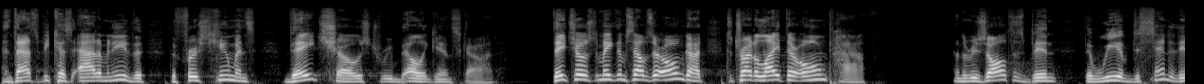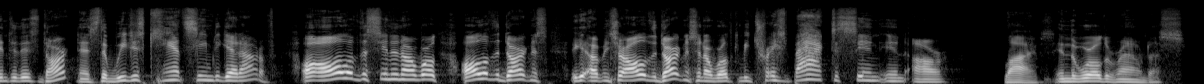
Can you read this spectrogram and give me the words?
And that's because Adam and Eve, the, the first humans, they chose to rebel against God. They chose to make themselves their own God, to try to light their own path. And the result has been that we have descended into this darkness that we just can't seem to get out of. All of the sin in our world, all of the darkness, I mean, sorry, all of the darkness in our world can be traced back to sin in our lives, in the world around us.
